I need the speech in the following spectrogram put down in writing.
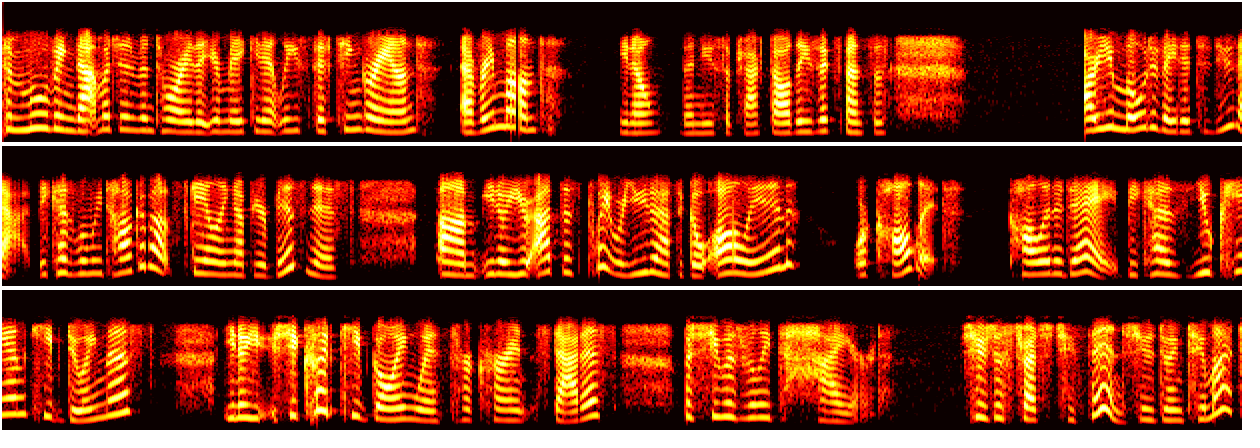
to moving that much inventory that you're making at least 15 grand every month you know, then you subtract all these expenses. Are you motivated to do that? Because when we talk about scaling up your business, um, you know, you're at this point where you either have to go all in or call it. call it a day because you can keep doing this. You know, you, she could keep going with her current status, but she was really tired. She was just stretched too thin. She was doing too much.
